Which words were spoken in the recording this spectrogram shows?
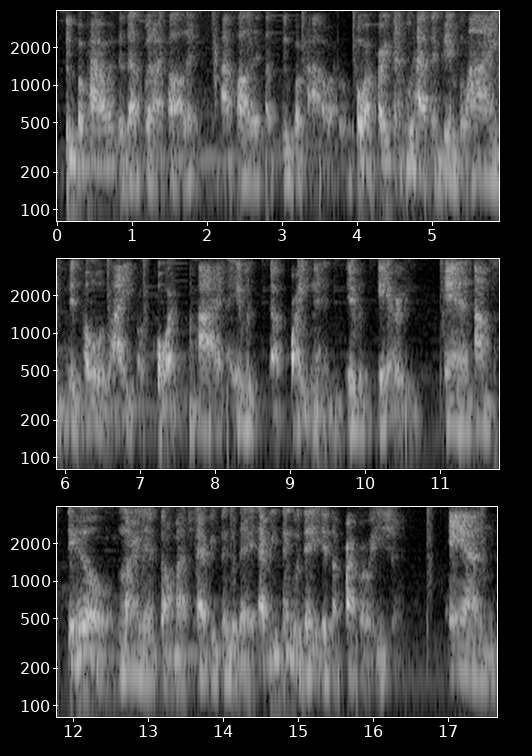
superpower, because that's what I call it. I call it a superpower. For a person who hasn't been blind his whole life, of course, I it was uh, frightening. It was scary. And I'm still learning so much every single day. Every single day is a preparation. And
